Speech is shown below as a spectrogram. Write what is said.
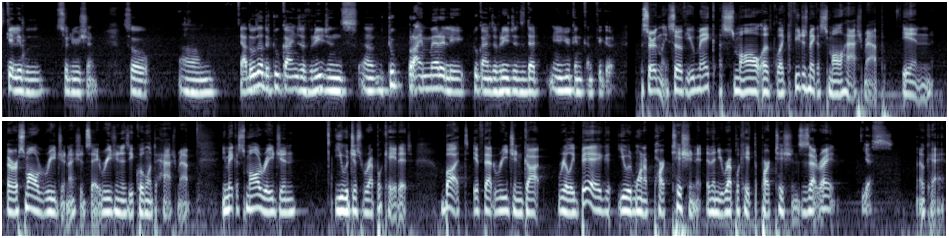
scalable solution. So. Um, yeah those are the two kinds of regions uh, two primarily two kinds of regions that you can configure certainly so if you make a small uh, like if you just make a small hash map in or a small region i should say region is equivalent to hash map you make a small region you would just replicate it but if that region got really big you would want to partition it and then you replicate the partitions is that right yes okay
